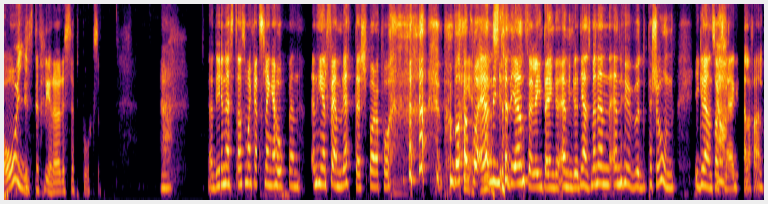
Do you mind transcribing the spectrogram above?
oj! Det finns det flera recept på också. Ja, det är nästan som man kan slänga ihop en, en hel femrätters bara på, bara på en ingrediens, eller inte en, en ingrediens, men en, en huvudperson i grönsaksväg i alla fall.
